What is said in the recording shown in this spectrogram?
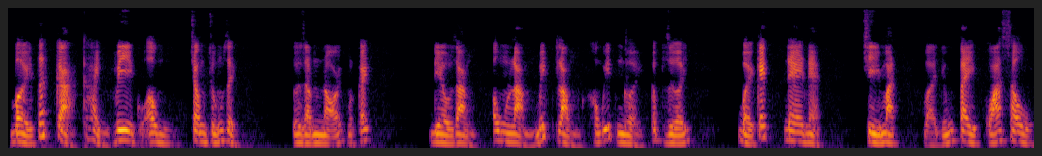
Bởi tất cả các hành vi của ông trong chống dịch, tôi dám nói một cách điều rằng ông làm mít lòng không ít người cấp dưới bởi cách đe nẹt, chỉ mặt và nhúng tay quá sâu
